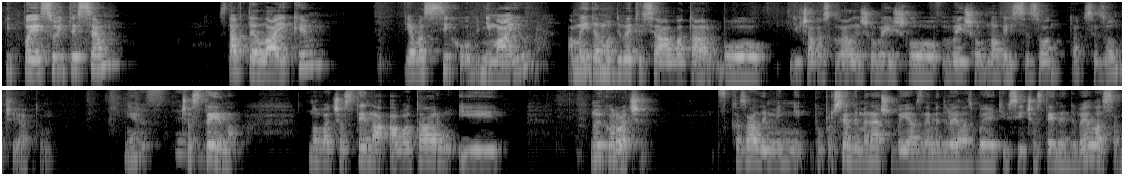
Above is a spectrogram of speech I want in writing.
Підписуйтеся, ставте лайки. Я вас всіх обнімаю. А ми йдемо дивитися аватар, бо дівчата сказали, що вийшло, вийшов новий сезон. Так, сезон чи як там? Ні? частина. Нова частина аватару і. Ну і коротше, сказали мені, попросили мене, щоб я з ними дивилась, бо я ті всі частини дивилася.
